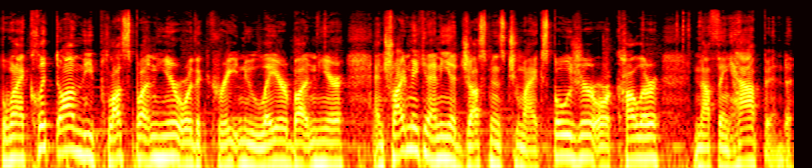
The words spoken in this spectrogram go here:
but when I clicked on the plus button here or the create new layer button here and tried making any adjustments to my exposure or color, nothing happened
